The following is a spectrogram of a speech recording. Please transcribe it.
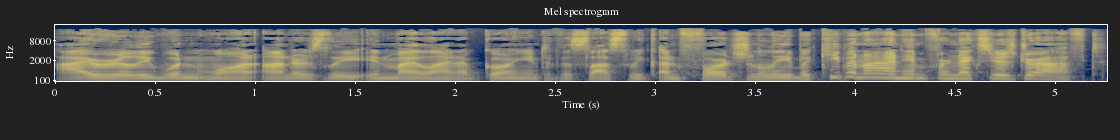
I really wouldn't want Anders Lee in my lineup going into this last week, unfortunately, but keep an eye on him for next year's draft.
